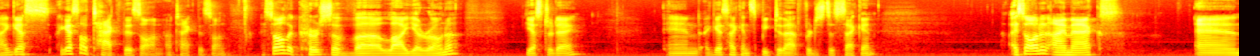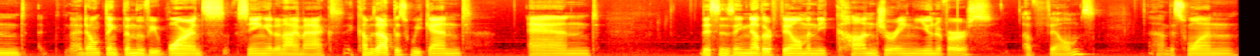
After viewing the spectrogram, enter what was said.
I guess I guess I'll tack this on. I'll tack this on. I saw the Curse of uh, La Llorona yesterday and I guess I can speak to that for just a second. I saw it in IMAX, and I don't think the movie warrants seeing it in IMAX. It comes out this weekend, and this is another film in the Conjuring universe of films. Uh, this one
